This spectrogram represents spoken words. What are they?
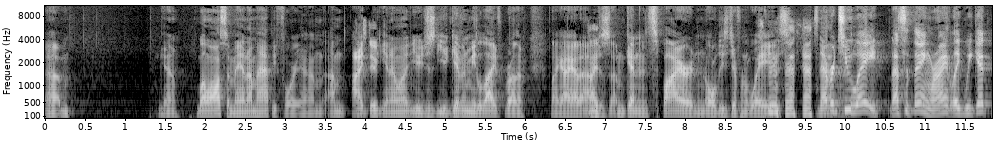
um, yeah. Well, awesome, man. I'm happy for you. I'm, I'm, I, dude. you know what? You just, you're giving me life, brother. Like I gotta, I'm I- just, I'm getting inspired in all these different ways. it's never too late. That's the thing, right? Like we get,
